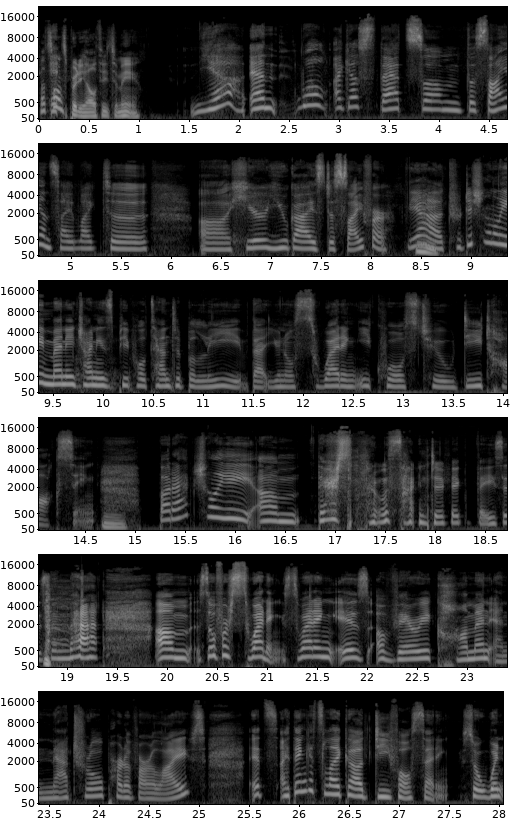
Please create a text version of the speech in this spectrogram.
That sounds pretty healthy to me. yeah, and well, I guess that's um the science I like to uh, hear you guys decipher. Yeah, traditionally, many Chinese people tend to believe that, you know, sweating equals to detoxing. But actually, um, there's no scientific basis in that. Um, so, for sweating, sweating is a very common and natural part of our lives. It's, I think, it's like a default setting. So, when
